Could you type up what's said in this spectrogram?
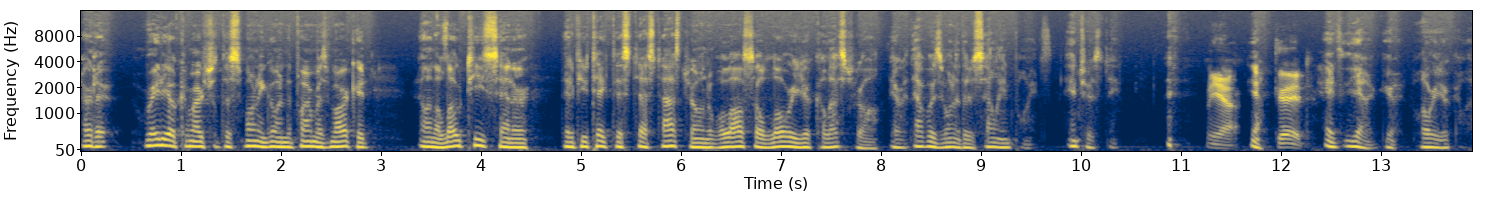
I heard a radio commercial this morning going to the farmer's market on the low T center that if you take this testosterone, it will also lower your cholesterol. There, that was one of their selling points. Interesting. Yeah. Yeah. Good. It's, yeah, good. Lower your cholesterol.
